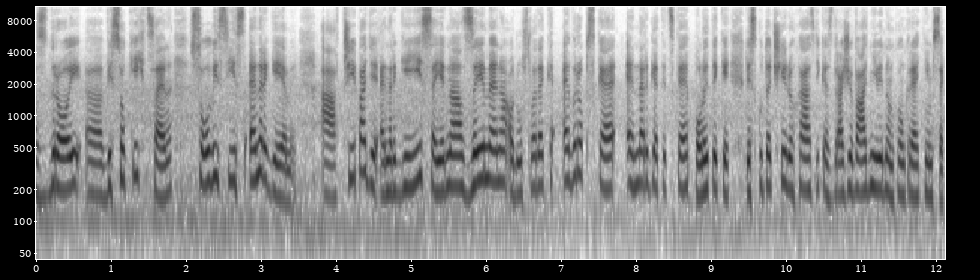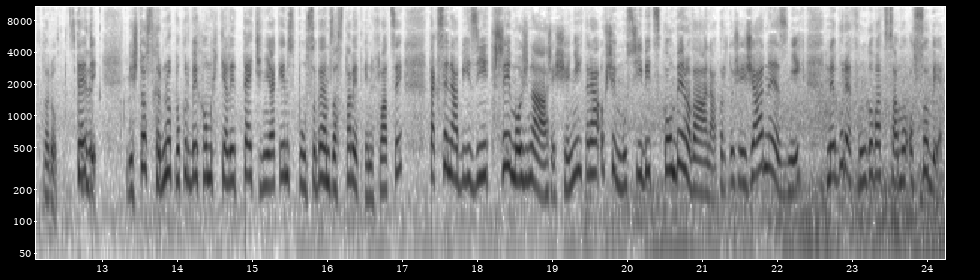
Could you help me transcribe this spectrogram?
zdroj eh, vysokých cen souvisí s energiemi. A v případě energií se jedná zejména o důsledek evropské energetické politiky, kdy skutečně dochází ke zdražování v jednom konkrétním sektoru. Tedy, když to shrnu, pokud bychom chtěli teď nějakým způsobem zastavit inflaci, tak se nabízí tři možná řešení, která ovšem musí být skombinována, protože žádné z nich nebude fungovat samo o sobě.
